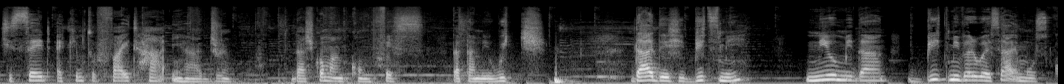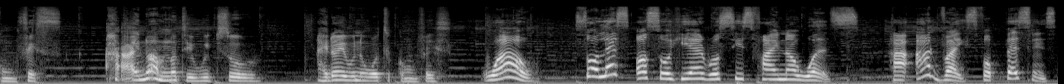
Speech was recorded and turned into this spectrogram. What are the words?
she said I came to fight her in her dream. That she come and confess that I'm a witch. That day she beat me, kneel me down, beat me very well, said I must confess. I know I'm not a witch, so I don't even know what to confess. Wow! So let's also hear Rosie's final words. Her advice for persons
